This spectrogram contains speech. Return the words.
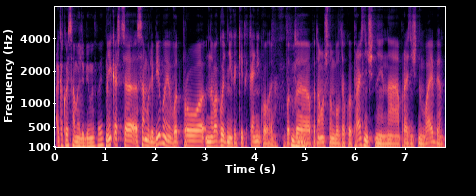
А какой самый любимый твой? Мне кажется, самый любимый вот про новогодние какие-то каникулы. Вот угу. э, потому что он был такой праздничный, на праздничном вайбе.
